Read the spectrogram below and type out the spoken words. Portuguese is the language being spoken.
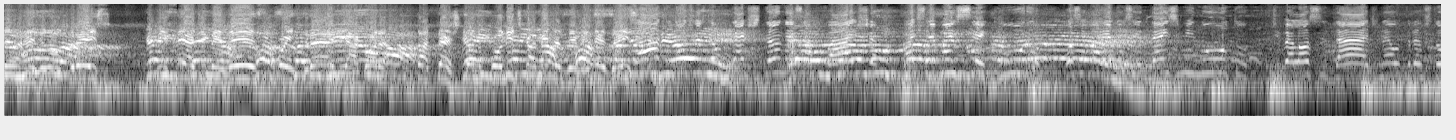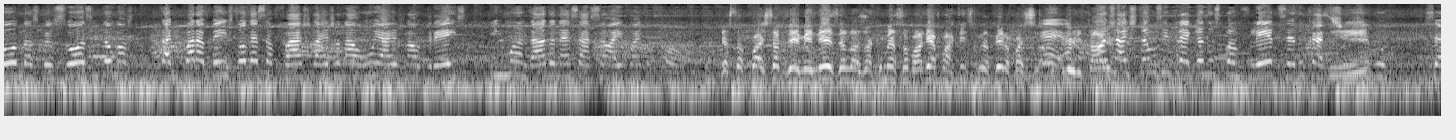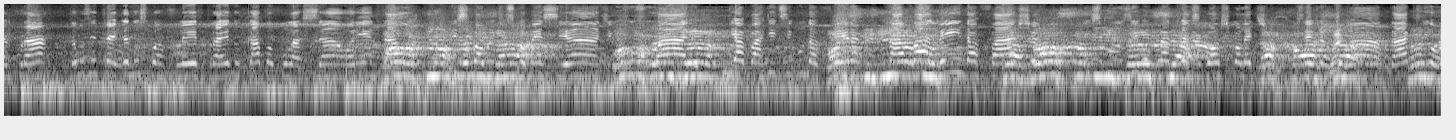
na Regional 3, Bezerra de Menezes, foi entregue e agora está testando politicamente as Menezes, é isso? Exato, nós estamos testando essa faixa, vai ser mais seguro, você vai reduzir 10 minutos de velocidade, né, o transtorno das pessoas, então nós está de parabéns toda essa faixa da Regional 1 e a Regional 3, irmandada nessa ação aí com a Edufor. Essa faixa de Menezes, ela já começa a valer a partir de segunda-feira, faixa É, prioritária. nós já estamos entregando os panfletos educativos, certo? Pra, para educar a população, orientar principalmente os comerciantes, os usuários, que a partir de segunda-feira está valendo a faixa exclusiva para transporte coletivo, seja van, táxi ou.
